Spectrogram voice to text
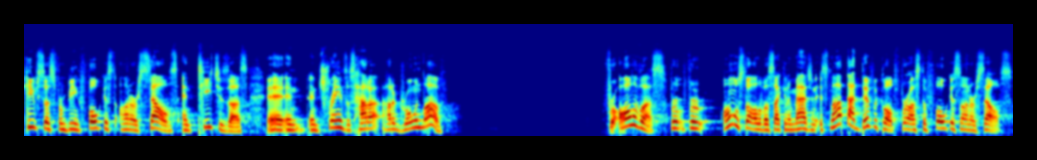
keeps us from being focused on ourselves and teaches us and, and, and trains us how to, how to grow in love. For all of us, for, for almost all of us, I can imagine, it's not that difficult for us to focus on ourselves.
